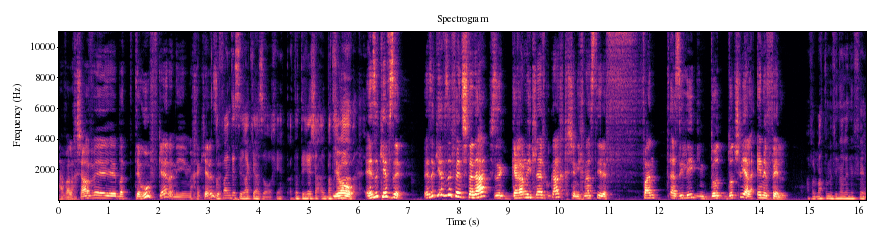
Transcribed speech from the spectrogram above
אבל עכשיו אה, בטירוף, כן, אני מחכה לזה. הפנטסי רק יעזור, אחי. אתה תראה שבהתחלה... יואו, איזה כיף זה. איזה כיף זה פן, שתדע שזה גרם לי להתלהב כל כך כשנכנסתי לפנטזי ליג עם דוד, דוד שלי על ה-NFL. אבל מה אתה מבין על NFL?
